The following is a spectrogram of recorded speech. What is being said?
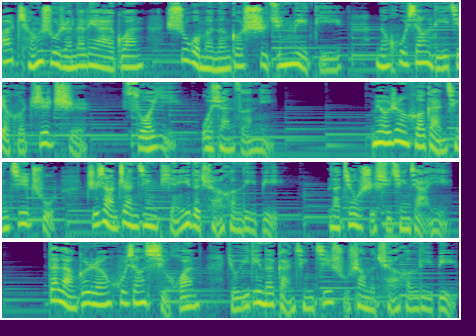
而成熟人的恋爱观是我们能够势均力敌，能互相理解和支持，所以我选择你。没有任何感情基础，只想占尽便宜的权衡利弊，那就是虚情假意；但两个人互相喜欢，有一定的感情基础上的权衡利弊。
